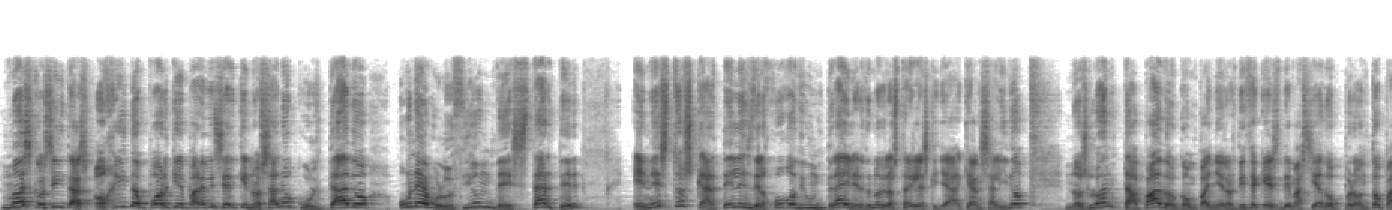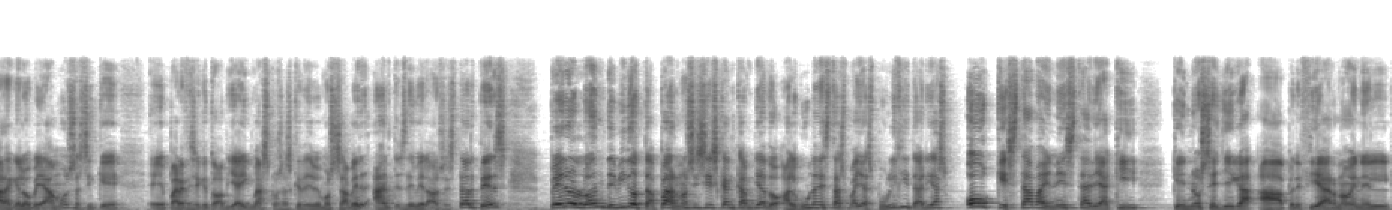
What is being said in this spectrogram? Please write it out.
Más cositas, ojito porque parece ser que nos han ocultado una evolución de Starter en estos carteles del juego de un tráiler, de uno de los trailers que ya que han salido, nos lo han tapado, compañeros. Dice que es demasiado pronto para que lo veamos, así que eh, parece que todavía hay más cosas que debemos saber antes de ver a los starters, pero lo han debido tapar. No sé si es que han cambiado alguna de estas vallas publicitarias o que estaba en esta de aquí que no se llega a apreciar, ¿no? En, el,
